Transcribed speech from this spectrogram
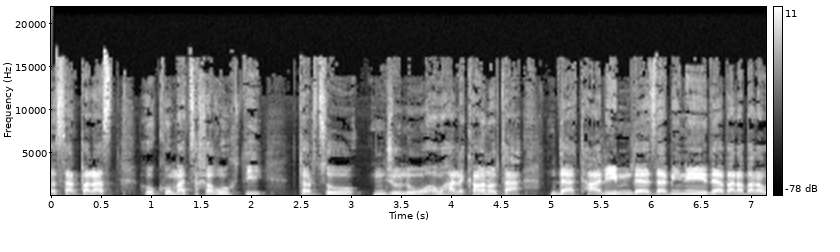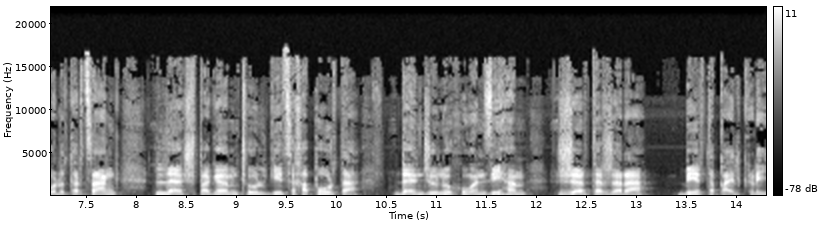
له سرپرست حکومت څخه غوښتي ترڅو جنو او هلکانو ته د تعلیم د زمینه د برابرولو ترڅنګ ل شپږم ټولګي څخه پورته د جنو خوندزي هم ژر تر ژره بیرته پیل کړي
